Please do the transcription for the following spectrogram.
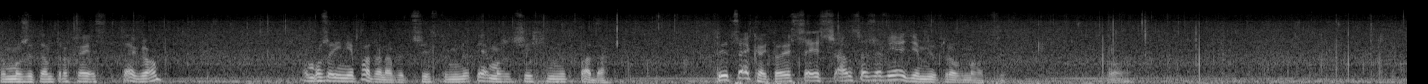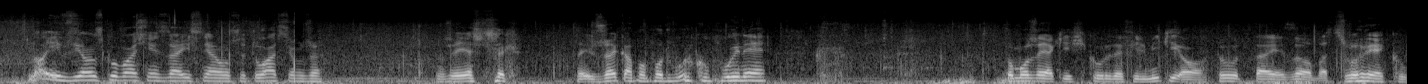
To może tam trochę jest tego. A może i nie pada nawet 30 minut. Nie, może 30 minut pada. Ty czekaj, to jeszcze jest szansa, że wjedziemy jutro w nocy. O. No i w związku właśnie z zaistniałą sytuacją, że, że jeszcze tutaj rzeka po podwórku płynie, to może jakieś kurde filmiki, o tutaj zobacz człowieku,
